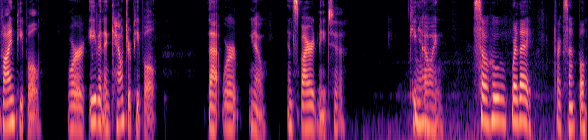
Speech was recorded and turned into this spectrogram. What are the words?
find people or even encounter people that were, you know, inspired me to keep Yeah. going. So who were they, for example?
